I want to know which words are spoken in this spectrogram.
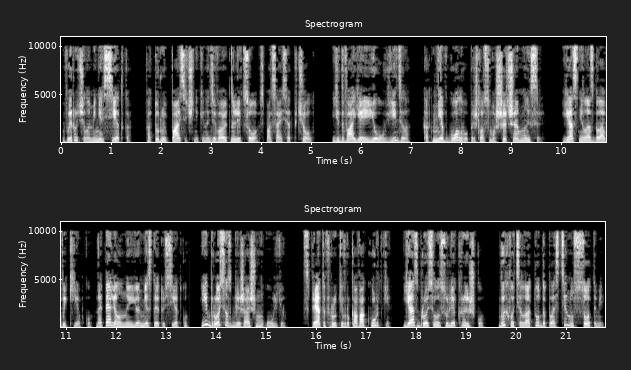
Выручила меня сетка, которую пасечники надевают на лицо, спасаясь от пчел. Едва я ее увидела, как мне в голову пришла сумасшедшая мысль. Я сняла с головы кепку, напялила на ее место эту сетку и бросилась к ближайшему улью. Спрятав руки в рукава куртки, я сбросила с улья крышку, выхватила оттуда пластину с сотами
